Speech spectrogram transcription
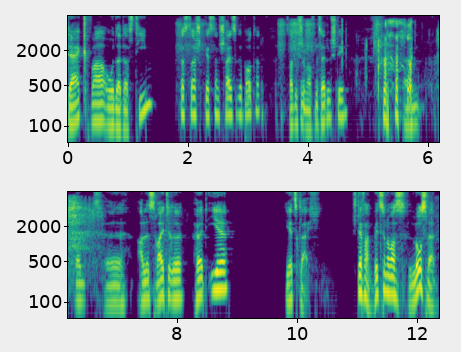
Dak war oder das Team, das da gestern Scheiße gebaut hat. Das habe ich schon auf dem Zettel stehen. ähm, und äh, alles weitere hört ihr jetzt gleich. Stefan, willst du noch was loswerden?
